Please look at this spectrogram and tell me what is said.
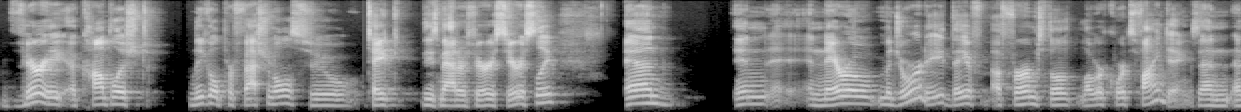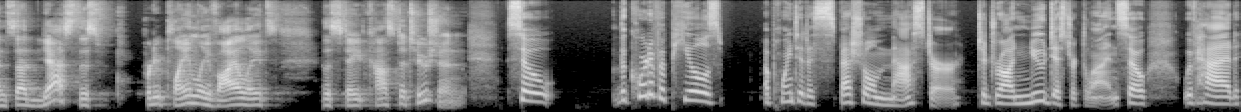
very accomplished legal professionals who take these matters very seriously. And in a narrow majority, they affirmed the lower court's findings and, and said, yes, this pretty plainly violates the state constitution. So the Court of Appeals appointed a special master to draw new district lines. So we've had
